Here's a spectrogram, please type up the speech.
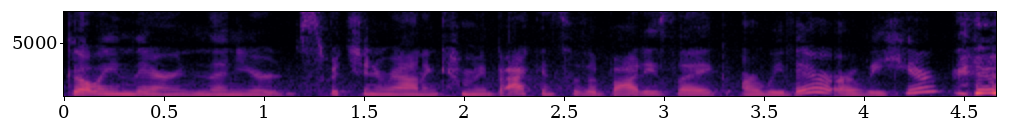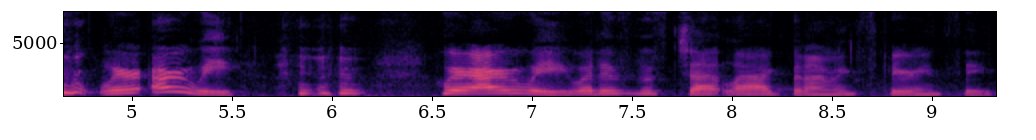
going there and then you're switching around and coming back. And so the body's like, Are we there? Are we here? Where are we? Where are we? What is this jet lag that I'm experiencing?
